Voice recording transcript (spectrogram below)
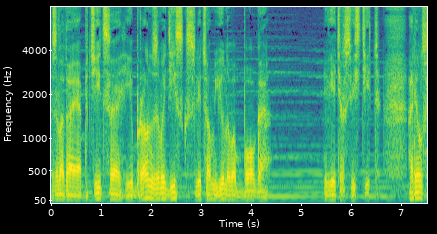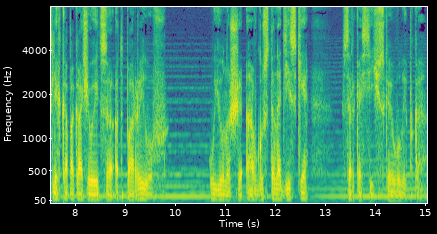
Золотая птица и бронзовый диск с лицом юного бога. Ветер свистит. Орел слегка покачивается от порывов. У юноши Августа на диске саркастическая улыбка.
